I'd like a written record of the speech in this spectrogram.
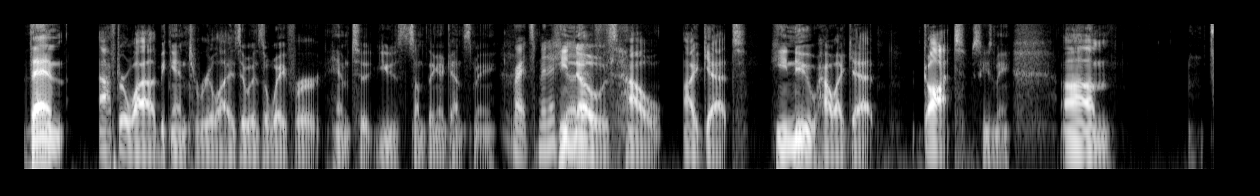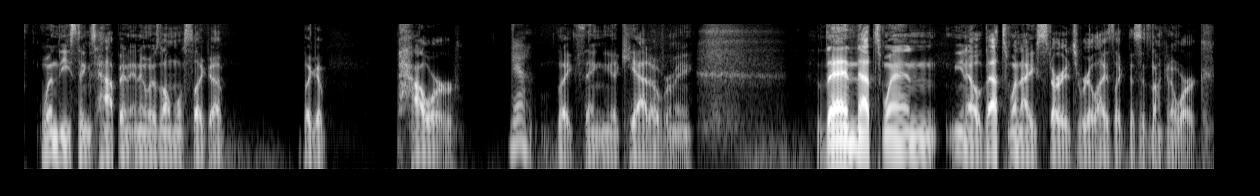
Then after a while, I began to realize it was a way for him to use something against me. Right. It's He knows how I get. He knew how I get got. Excuse me. Um, when these things happen, and it was almost like a like a power Yeah. like thing like he had over me. Then that's when you know that's when I started to realize like this is not going to work.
